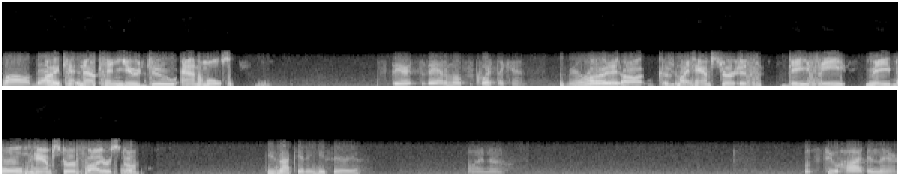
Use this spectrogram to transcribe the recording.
Well, that I is can, now, can you do animals? Spirits of animals? Of course I can. really? All right, uh, because my hamster is Daisy Mabel Hamster Firestone. He's not kidding. He's serious. Oh, I know. Well, it's too hot in there.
